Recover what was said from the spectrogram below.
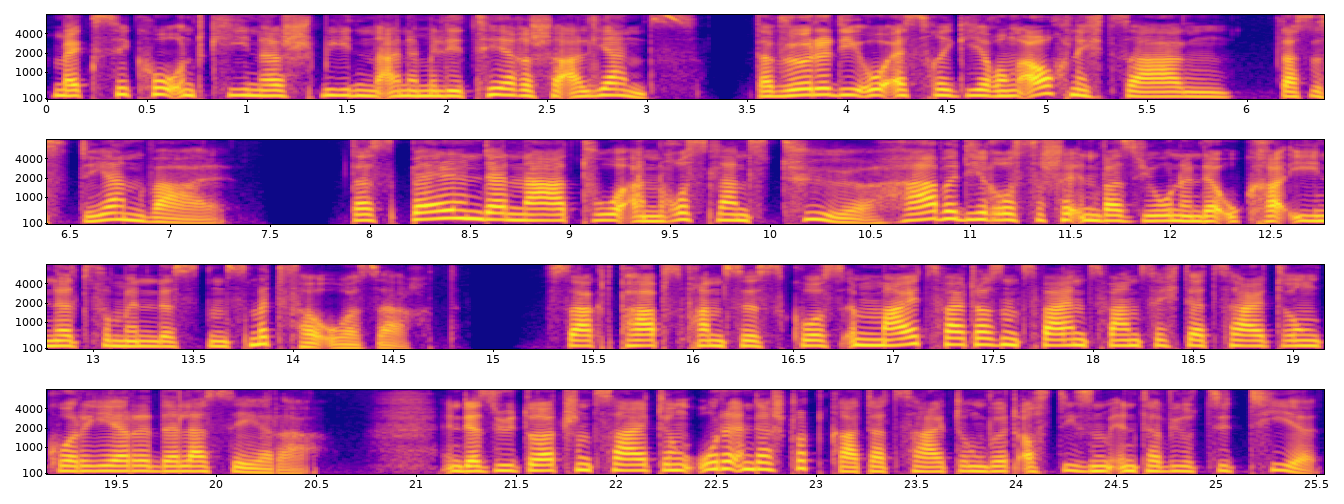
Mexiko und China schmieden eine militärische Allianz. Da würde die US-Regierung auch nicht sagen, das ist deren Wahl. Das Bellen der NATO an Russlands Tür habe die russische Invasion in der Ukraine zumindest mitverursacht, sagt Papst Franziskus im Mai 2022 der Zeitung Corriere della Sera. In der Süddeutschen Zeitung oder in der Stuttgarter Zeitung wird aus diesem Interview zitiert.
